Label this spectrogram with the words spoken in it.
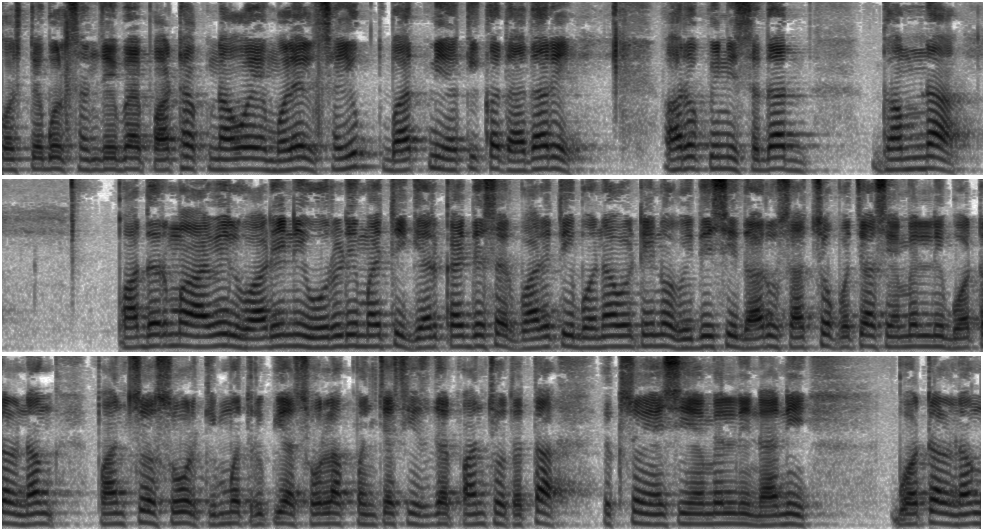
કોન્સ્ટેબલ સંજયભાઈ પાઠક નાઓએ મળેલ સંયુક્ત બાતમી હકીકત આધારે આરોપીની સદાદ ગામના પાદરમાં આવેલ વાડીની ઓરડીમાંથી ગેરકાયદેસર ભારતીય બનાવટીનો વિદેશી દારૂ સાતસો પચાસ એમએલની બોટલ નંગ પાંચસો સોળ, કિંમત રૂપિયા છ લાખ પંચ્યાસી હજાર પાંચસો તથા એકસો એંસી એમએલની નાની બોટલ નંગ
